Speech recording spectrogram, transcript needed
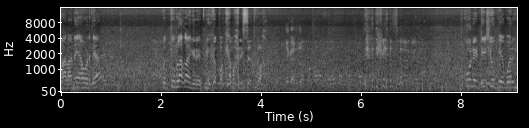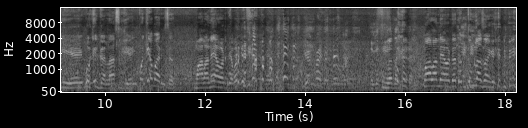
मला नाही आवडत्या पण तुम्हाला सांगेल रे मी का पक्क्या बारीस आहेत बा. कोणी टिश्यू पेपर घे कोणी ग्लास घे पक्क्या बारीस आहेत? मला नाही आवडत्या बरं का. मला नाही आवडत्या तर तुम्हाला सांगेल मी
